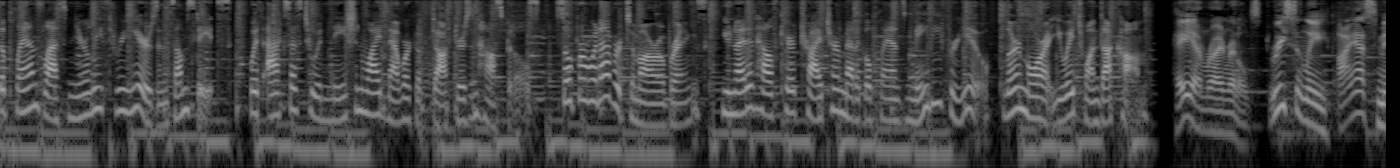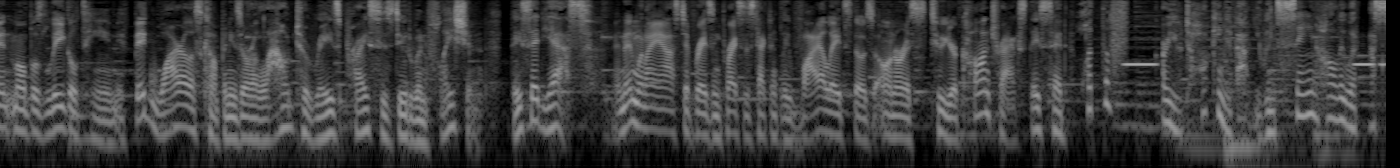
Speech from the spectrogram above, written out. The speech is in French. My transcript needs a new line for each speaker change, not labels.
The plans last nearly three years in some states, with access to a nationwide network of doctors and hospitals. So, for whatever tomorrow brings, United Healthcare Tri Term Medical Plans may be for you. Learn more at uh1.com.
Hey, I'm Ryan Reynolds. Recently, I asked Mint Mobile's legal team if big wireless companies are allowed to raise prices due to inflation. They said yes. And then when I asked if raising prices technically violates those onerous two year contracts, they said, What the f are you talking about, you insane Hollywood ass?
